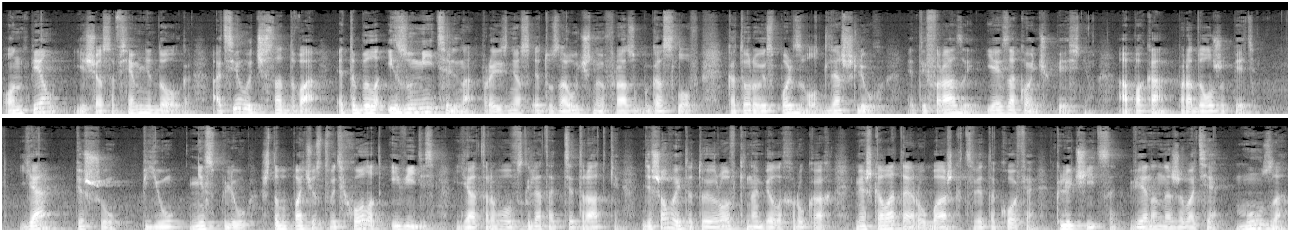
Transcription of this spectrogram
Он пел еще совсем недолго, от силы часа два. Это было изумительно, произнес эту заученную фразу богослов, которую использовал для шлюх. Этой фразой я и закончу песню, а пока продолжу петь. Я пишу, пью, не сплю, чтобы почувствовать холод и видеть. Я оторву взгляд от тетрадки, дешевые татуировки на белых руках, мешковатая рубашка цвета кофе, ключицы, вена на животе. Муза.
